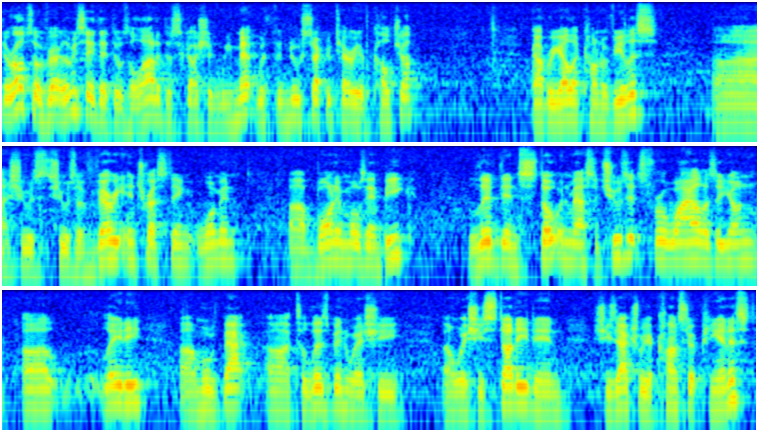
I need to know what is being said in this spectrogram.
There are also very, let me say that there was a lot of discussion. We met with the new Secretary of Culture, Gabriela Canavilhas. Uh, She was, she was a very interesting woman, uh, born in Mozambique, lived in Stoughton, Massachusetts for a while as a young uh, lady, uh, moved back uh, to Lisbon where she, uh, where she studied, and she's actually a concert pianist.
